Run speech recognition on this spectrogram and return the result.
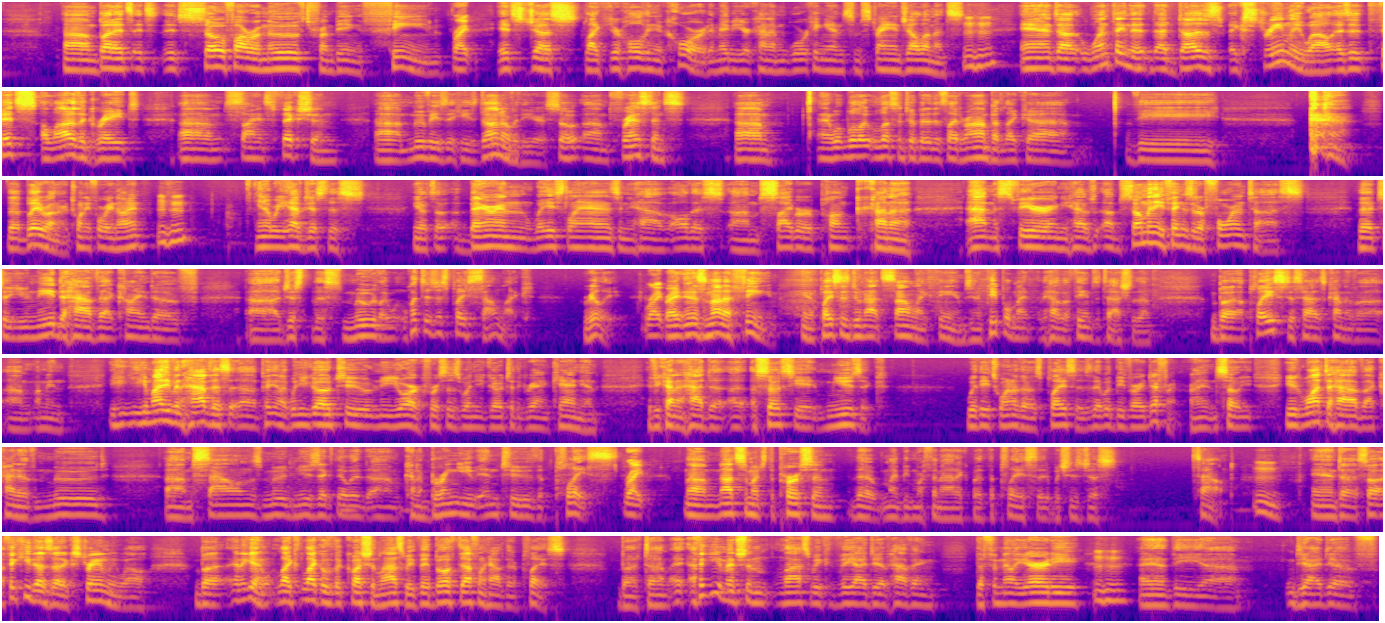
um, but it's it's it's so far removed from being theme. Right. It's just like you're holding a chord, and maybe you're kind of working in some strange elements. Mm-hmm. And uh, one thing that that does extremely well is it fits a lot of the great um, science fiction um, movies that he's done over the years. So, um, for instance, um, and we'll, we'll listen to a bit of this later on, but like uh, the the Blade Runner 2049. Mm-hmm. You know, where you have just this, you know, it's a, a barren wastelands, and you have all this um, cyberpunk kind of atmosphere, and you have um, so many things that are foreign to us that uh, you need to have that kind of uh, just this mood. Like, what does this place sound like? Really? Right. Right. And it's not a theme. You know, places do not sound like themes. You know, people might have a themes attached to them, but a place just has kind of a. Um, I mean, you, you might even have this uh, opinion like when you go to New York versus when you go to the Grand Canyon. If you kind of had to uh, associate music with each one of those places, they would be very different, right? And so you, you'd want to have a kind of mood, um, sounds, mood music that would um, kind of bring you into the place. Right. Um, not so much the person that might be more thematic, but the place that, which is just sound. And uh, so I think he does that extremely well. But and again, like like with the question last week, they both definitely have their place. But um, I, I think you mentioned last week the idea of having the familiarity and the uh, the idea of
